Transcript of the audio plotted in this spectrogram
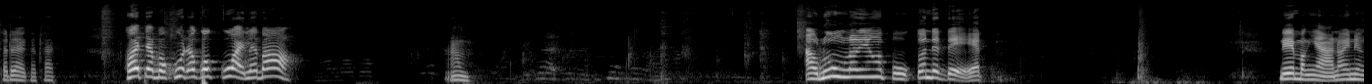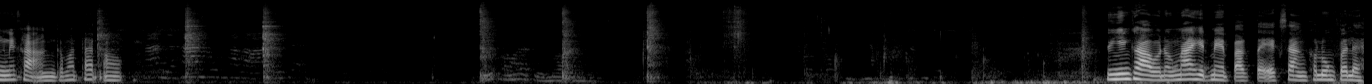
ตัดได้ก็ตัด เฮ้ยจะบอกคุดเอากกกล้วยเลยบ่เอาเอาลุงแล้วยังมาปลูกต้นแดดๆเนี่ยบางหญ้าน้อยหนึ่งในค่ะก็มาตัดออกได้ยินข่าวว่าน้องนายเห็ดแม่ปากแตกสั่งเขาลงไปแหละ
